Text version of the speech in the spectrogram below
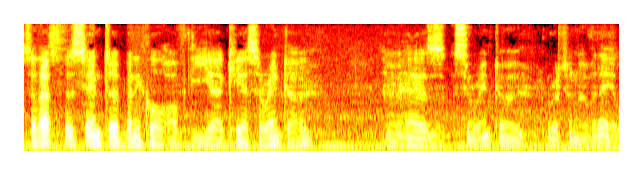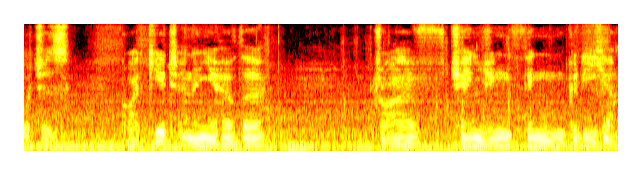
So that's the center binnacle of the uh, Kia Sorento. And it has Sorento written over there, which is quite cute. And then you have the drive changing thing goody here.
